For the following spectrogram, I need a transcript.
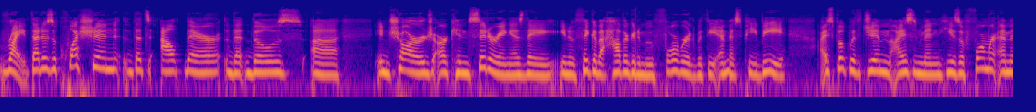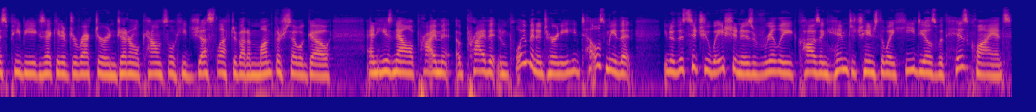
Right. That is a question that's out there that those uh, in charge are considering as they, you know, think about how they're going to move forward with the MSPB. I spoke with Jim Eisenmann. He is a former MSPB executive director and general counsel. He just left about a month or so ago, and he's now a private a private employment attorney. He tells me that you know this situation is really causing him to change the way he deals with his clients.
